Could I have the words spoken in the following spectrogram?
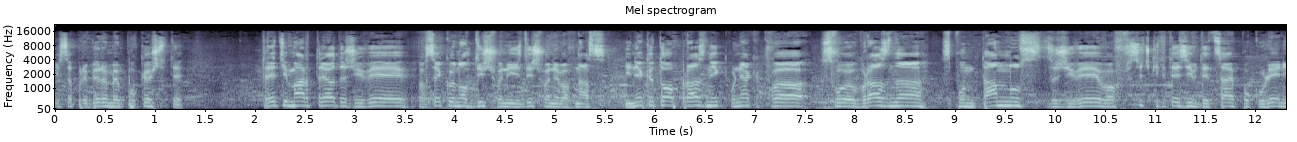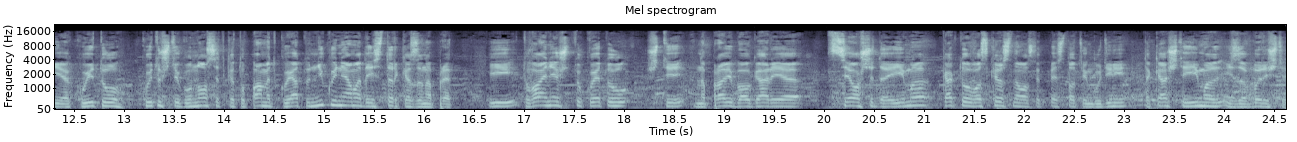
и се прибираме по къщите. 3 март трябва да живее във всеко едно вдишване и издишване в нас. И нека този празник по някаква своеобразна спонтанност заживее във всичките тези деца и поколения, които, които ще го носят като памет, която никой няма да изтърка за напред. И това е нещо, което ще направи България все още да я има, както е възкръснала след 500 години, така ще има и за бъдеще.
